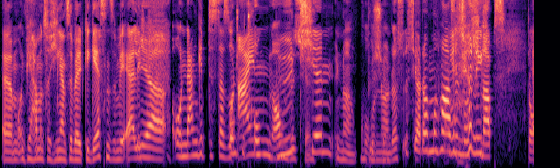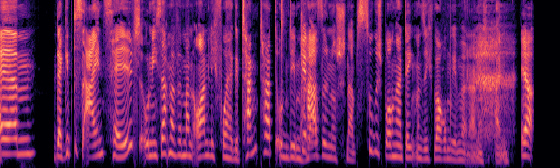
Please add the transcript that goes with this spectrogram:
ähm, und wir haben uns durch die ganze Welt gegessen, sind wir ehrlich. Ja. Und dann gibt es da so ein auch ein. Bütchen. Na, Corona, das ist ja doch ja nicht. Schnaps. Doch. Ähm, da gibt es ein Zelt und ich sag mal, wenn man ordentlich vorher getankt hat und dem Genau. Haselnuss-Schnaps zugesprochen hat, denkt man sich, warum gehen wir da nicht rein? Ja.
